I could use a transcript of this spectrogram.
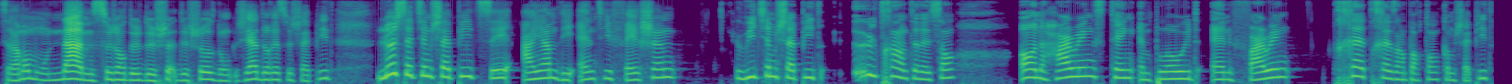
c'est vraiment mon âme, ce genre de, de, de choses. Donc, j'ai adoré ce chapitre. Le septième chapitre, c'est I am the anti-fashion. Huitième chapitre, ultra intéressant. On hiring, staying employed and firing. Très, très important comme chapitre.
